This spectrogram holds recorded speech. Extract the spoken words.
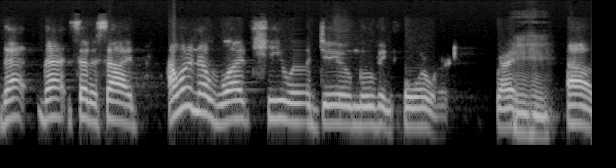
that that set aside, I want to know what she would do moving forward, right? hmm Uh,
